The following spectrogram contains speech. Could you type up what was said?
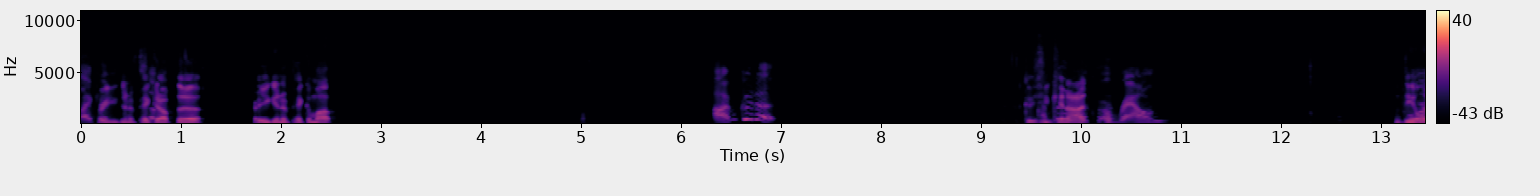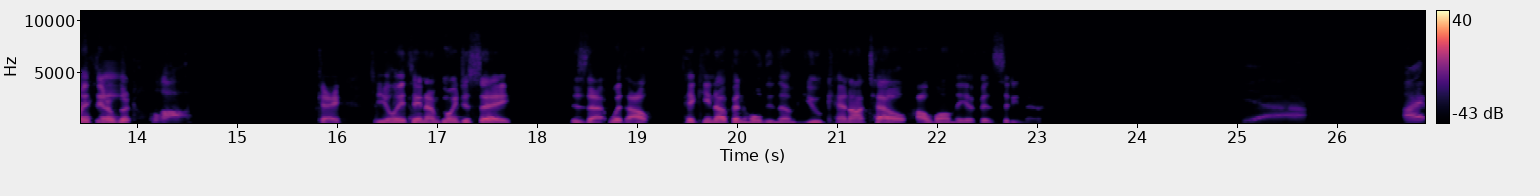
Like Are you gonna pick so- up the are you gonna pick them up? I'm gonna Because you cannot around the only thing I'm going cloth. okay. The only thing I'm going to say is that without picking up and holding them, you cannot tell how long they have been sitting there. Yeah. I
